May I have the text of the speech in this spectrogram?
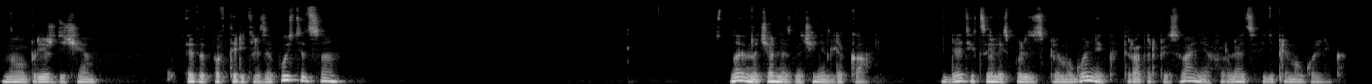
Но прежде чем этот повторитель запустится, установим начальное значение для k. Для этих целей используется прямоугольник. Оператор присваивания оформляется в виде прямоугольника.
